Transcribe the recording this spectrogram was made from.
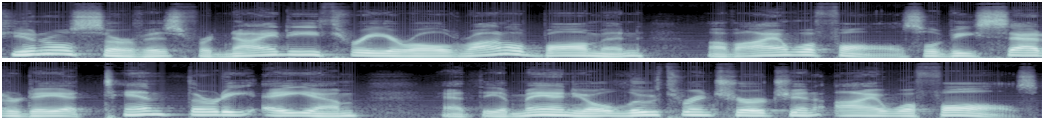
Funeral service for 93 year old Ronald Ballman of Iowa Falls will be Saturday at 10:30 a.m. at the Emmanuel Lutheran Church in Iowa Falls.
